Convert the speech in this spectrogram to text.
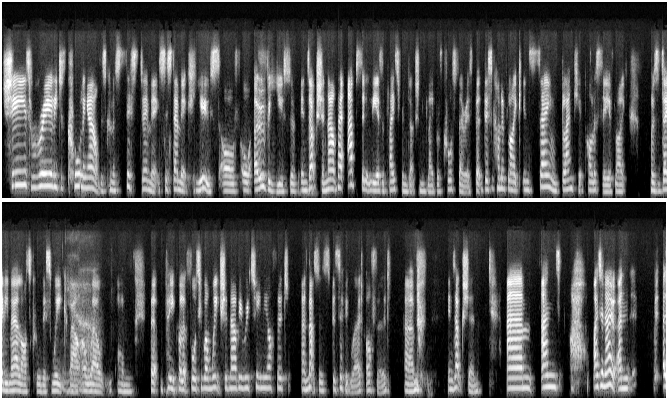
she's really just calling out this kind of systemic systemic use of or overuse of induction now there absolutely is a place for induction of labor of course there is but this kind of like insane blanket policy of like was a Daily Mail article this week yeah. about oh well um, that people at 41 weeks should now be routinely offered and that's a specific word offered um, induction. Um, and oh, I don't know and uh,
